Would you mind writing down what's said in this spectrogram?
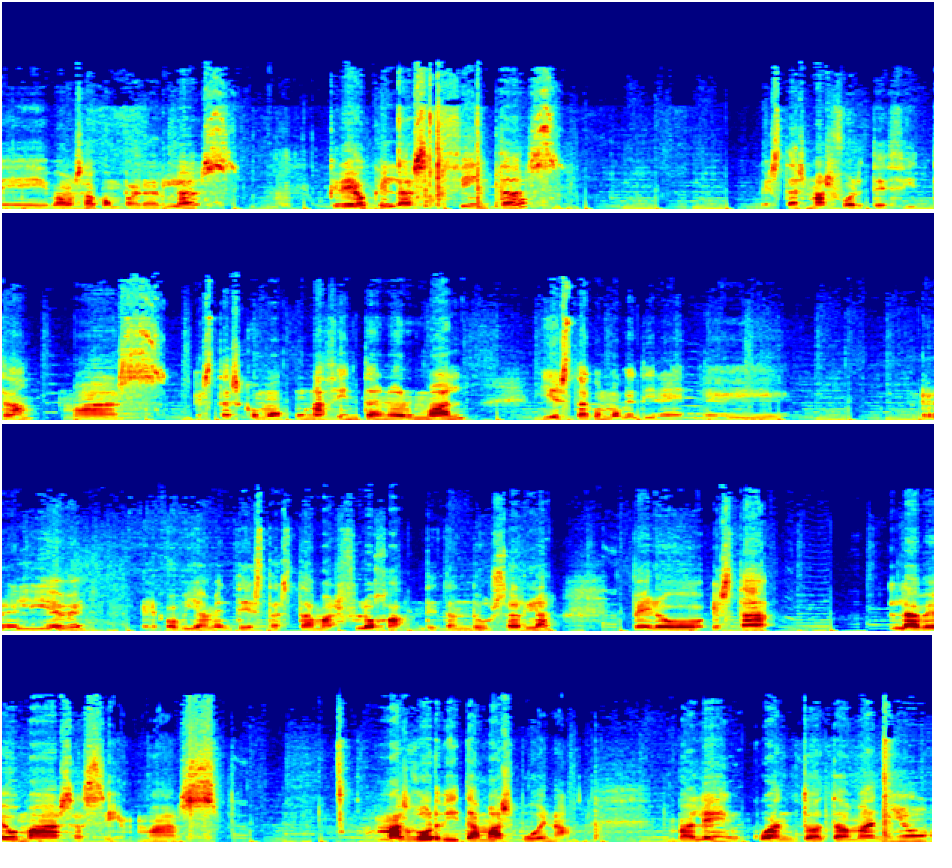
eh, vamos a compararlas. Creo que las cintas, esta es más fuertecita, más, esta es como una cinta normal y esta como que tiene eh, relieve. Eh, obviamente esta está más floja de tanto usarla, pero esta la veo más así, más, más gordita, más buena. ¿Vale? En cuanto a tamaño,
